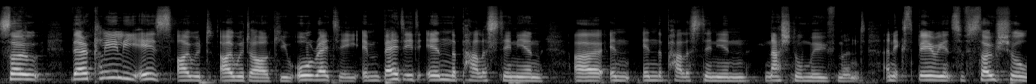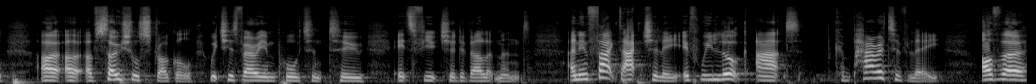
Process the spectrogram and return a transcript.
So there clearly is, I would, I would argue, already embedded in the Palestinian, uh, in, in the Palestinian national movement an experience of social, uh, uh, of social struggle, which is very important to its future development. And in fact, actually, if we look at comparatively other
